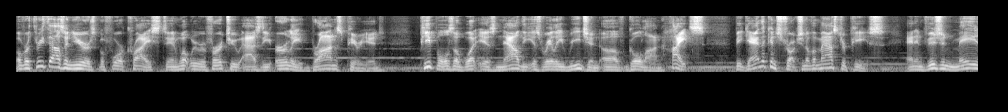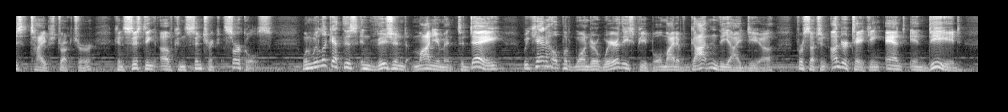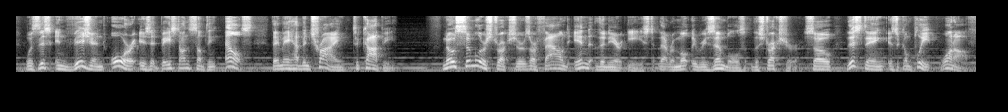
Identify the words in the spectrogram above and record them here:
Over 3,000 years before Christ, in what we refer to as the early Bronze period, peoples of what is now the Israeli region of Golan Heights began the construction of a masterpiece, an envisioned maze type structure consisting of concentric circles. When we look at this envisioned monument today, we can't help but wonder where these people might have gotten the idea for such an undertaking and indeed was this envisioned or is it based on something else they may have been trying to copy? No similar structures are found in the Near East that remotely resembles the structure, so this thing is a complete one-off.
